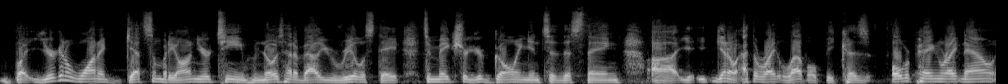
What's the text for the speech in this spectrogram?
But you're going to want to get somebody on your team who knows how to value real estate to make sure you're going into this thing, uh, you, you know, at the right level because overpaying right now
